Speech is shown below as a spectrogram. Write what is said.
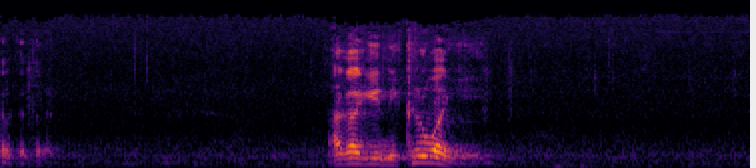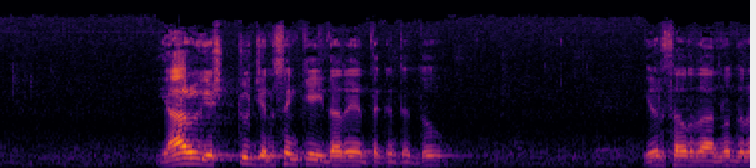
ಕರ್ಕೋತಾರೆ ಹಾಗಾಗಿ ನಿಖರವಾಗಿ ಯಾರು ಎಷ್ಟು ಜನಸಂಖ್ಯೆ ಇದ್ದಾರೆ ಅಂತಕ್ಕಂಥದ್ದು ಎರಡು ಸಾವಿರದ ಹನ್ನೊಂದರ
